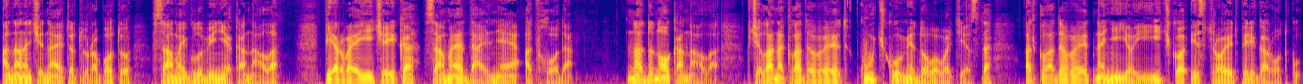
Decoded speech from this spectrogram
Она начинает эту работу в самой глубине канала – Первая ячейка самая дальняя от входа. На дно канала пчела накладывает кучку медового теста, откладывает на нее яичко и строит перегородку.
